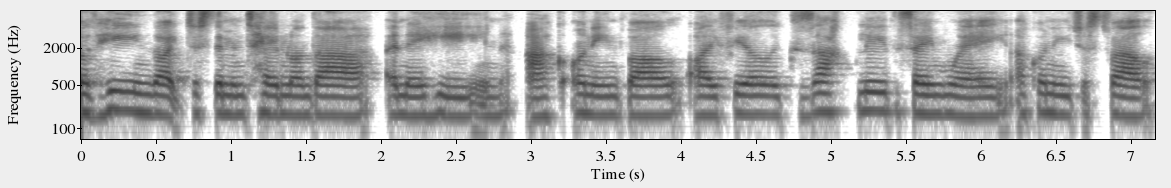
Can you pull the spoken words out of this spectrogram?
oedd hi'n like, just ddim yn teimlo'n dda yn ei hun ac o'n i'n fel, I feel exactly the same way ac o'n i just fel,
